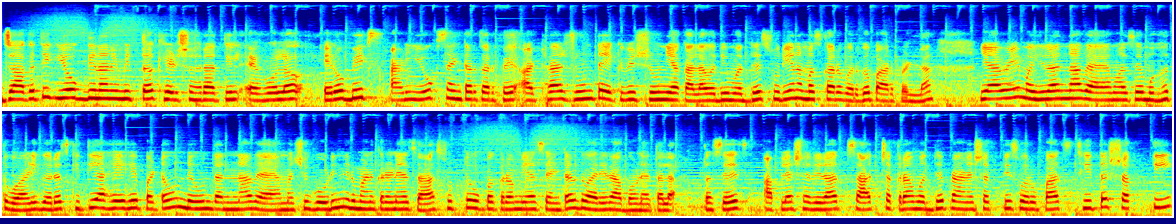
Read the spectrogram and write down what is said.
जागतिक योग दिनानिमित्त खेड शहरातील एव्होला एरोबिक्स आणि योग सेंटरतर्फे अठरा जून ते एकवीस जून या कालावधीमध्ये सूर्यनमस्कार वर्ग पार पडला. यावेळी महिलांना व्यायामाचे महत्त्व आणि गरज किती आहे हे पटवून देऊन त्यांना व्यायामाची गोडी निर्माण करण्याचा सुप्त उपक्रम या सेंटरद्वारे राबवण्यात आला. तसेच आपल्या शरीरात सात चक्रामध्ये प्राणशक्ती स्वरूपात स्थित शक्ती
